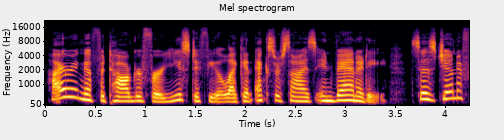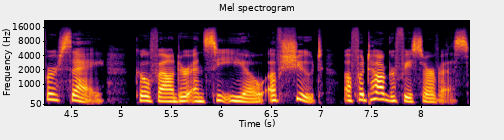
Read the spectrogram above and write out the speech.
Hiring a photographer used to feel like an exercise in vanity, says Jennifer Say, co founder and CEO of Shoot, a photography service.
